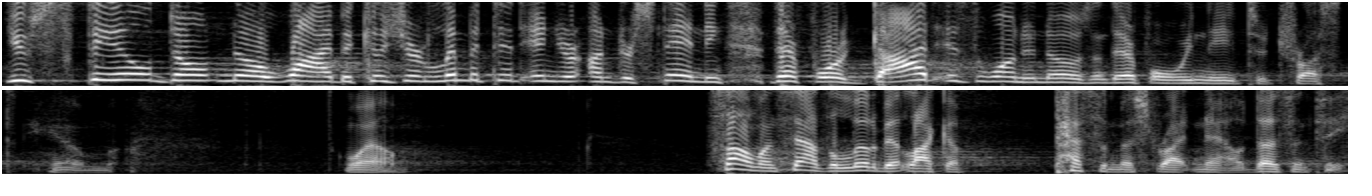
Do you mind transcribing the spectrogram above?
You still don't know. Why? Because you're limited in your understanding. Therefore, God is the one who knows, and therefore we need to trust Him. Well, Solomon sounds a little bit like a pessimist right now, doesn't he?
